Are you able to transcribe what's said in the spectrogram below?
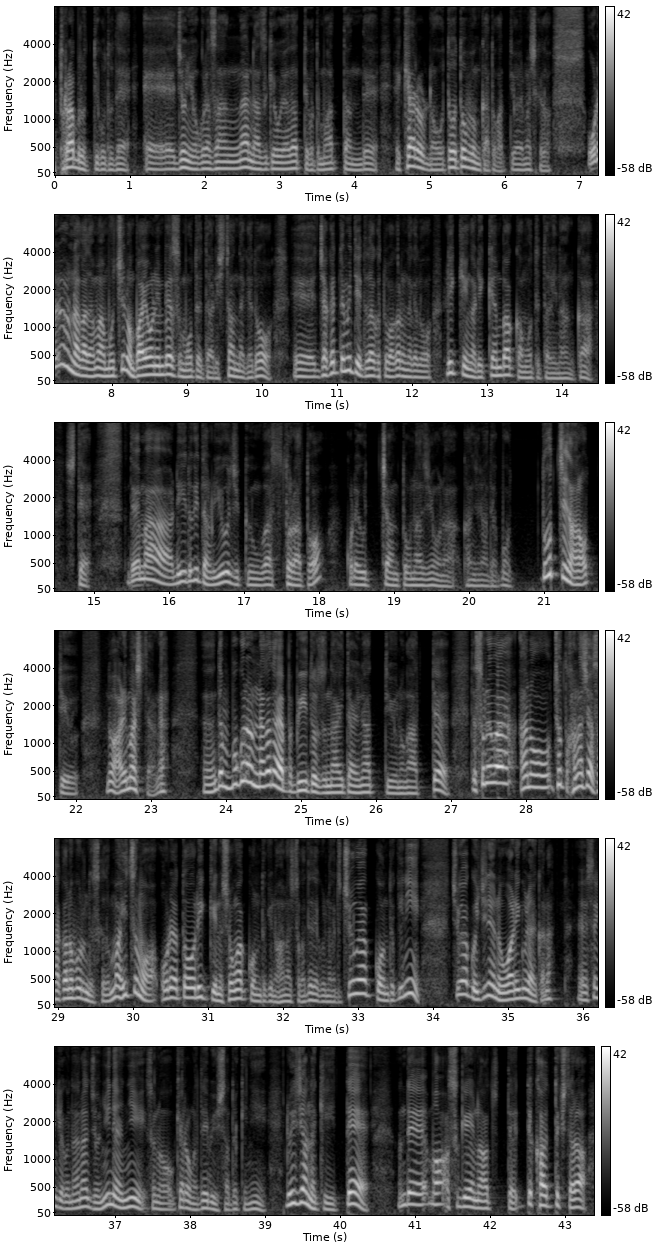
トラブルっていうことで、えー、ジョニー小倉さんが名付け親だってこともあったんでキャロルの弟分かとかって言われましたけど俺らの中ではまあもちろんバイオリンベース持ってたりしたんだけど、えー、ジャケット見ていただくと分かるんだけどリッキンがリッケンバッカー持ってたりなんかしてでまあリードギターのユージ君はストラトこれうっちゃんと同じような感じなんでもうどっちなの？っていうのはありましたよね。うん、でも僕らの中ではやっぱビートルズになりたいなっていうのがあってでそれはあのちょっと話は遡るんですけど、まあ、いつも俺とリッキーの小学校の時の話とか出てくるんだけど中学校の時に中学校1年の終わりぐらいかな、え、1972年にそのキャロンがデビューした時にルイジアンナ聞いてでまあすげえなっつってで帰ってきたら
